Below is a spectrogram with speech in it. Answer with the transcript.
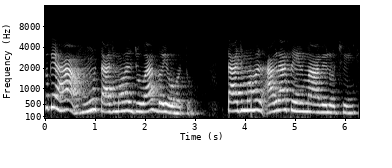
તો કે હા, હું તાજમહલ જોવા ગયો હતો. તાજમહલ આગ્રા શહેરમાં આવેલો છે.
